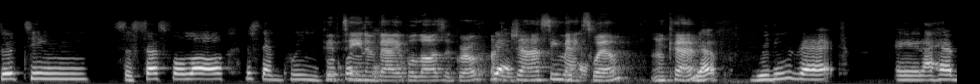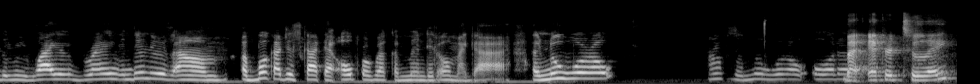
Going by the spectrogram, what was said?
15 successful law. It's that green book. 15 invaluable laws of growth by yes. John C. Maxwell. Okay. Yep. Reading that. And I have the rewired brain. And then there's um a book I just got that Oprah recommended. Oh my God. A New World. I don't know if it's a New World Order. By Eckhart Tolle.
